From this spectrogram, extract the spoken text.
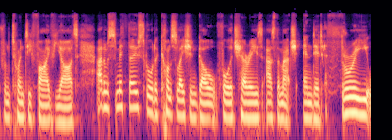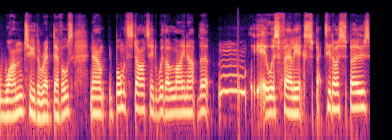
from 25 yards. Adam Smith, though, scored a consolation goal for the Cherries as the match ended 3 1 to the Red Devils. Now, Bournemouth started with a lineup that. mm, it was fairly expected, I suppose,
